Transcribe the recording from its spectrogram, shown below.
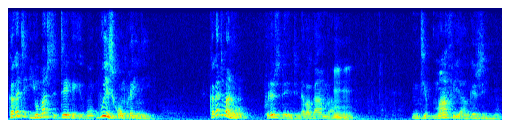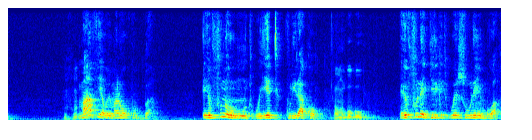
Kakati you must take who is complaining? Kakati bano president nabagamba mm, nti mafiya ngezi nnyo. Mafiya bwemala okubba efuna omuntu gwe yetikkulirako omugugu. Efuna ejjirikiti kwesuula embwa.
